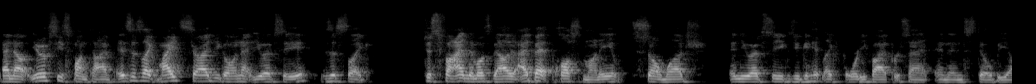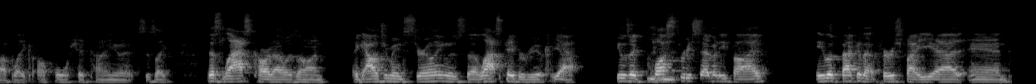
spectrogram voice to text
Yeah, no, UFC's fun time. It's just like my strategy going at UFC is just like just find the most value. I bet plus money so much in UFC because you can hit like 45% and then still be up like a whole shit ton of units. It's like this last card I was on, like Aljamain Sterling was the last pay per view. Yeah, he was like plus Mhm. 375. He looked back at that first fight he had, and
